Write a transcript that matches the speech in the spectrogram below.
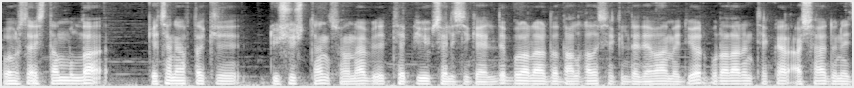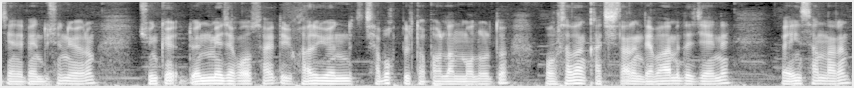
Borsa İstanbul'da geçen haftaki düşüşten sonra bir tepki yükselişi geldi. Buralarda dalgalı şekilde devam ediyor. Buraların tekrar aşağı döneceğini ben düşünüyorum. Çünkü dönmeyecek olsaydı yukarı yönlü çabuk bir toparlanma olurdu. Borsadan kaçışların devam edeceğini ve insanların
